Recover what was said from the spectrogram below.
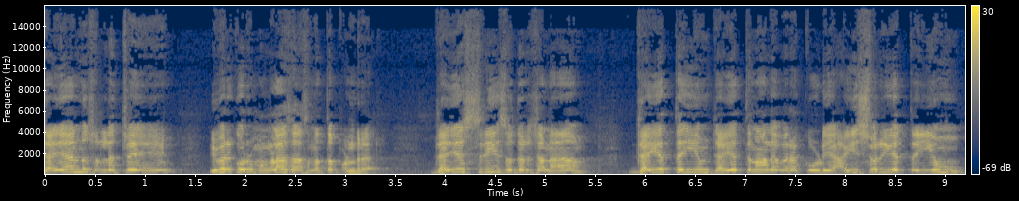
ஜெயன்னு சொல்லச்சே இவருக்கு ஒரு மங்களாசாசனத்தை பண்றார். ஜெயஸ்ரீ சுதர்சனா ஜெயத்தையும் ஜெயத்தினால வரக்கூடிய ஐஸ்வர்யத்தையும்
